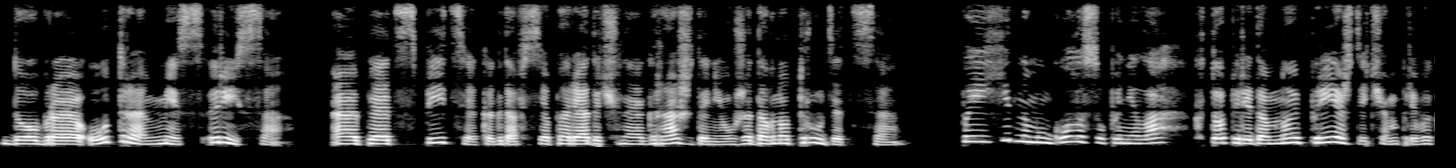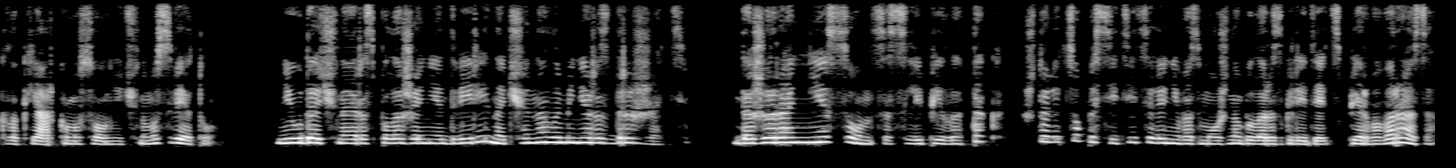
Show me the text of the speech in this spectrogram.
«Доброе утро, мисс Риса!» Опять спите, когда все порядочные граждане уже давно трудятся. По ехидному голосу поняла, кто передо мной прежде, чем привыкла к яркому солнечному свету. Неудачное расположение двери начинало меня раздражать. Даже раннее солнце слепило так, что лицо посетителя невозможно было разглядеть с первого раза.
